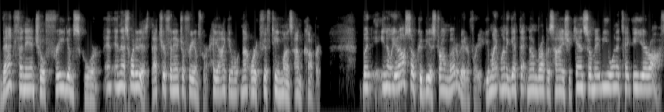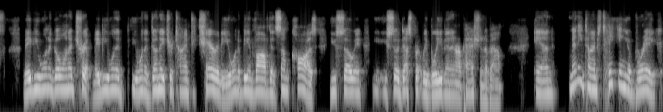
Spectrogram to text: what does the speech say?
That financial freedom score, and, and that's what it is. That's your financial freedom score. Hey, I can not work 15 months, I'm covered but you know it also could be a strong motivator for you. You might want to get that number up as high as you can so maybe you want to take a year off. Maybe you want to go on a trip. Maybe you want to you want to donate your time to charity. You want to be involved in some cause you so you so desperately believe in and are passionate about. And many times taking a break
